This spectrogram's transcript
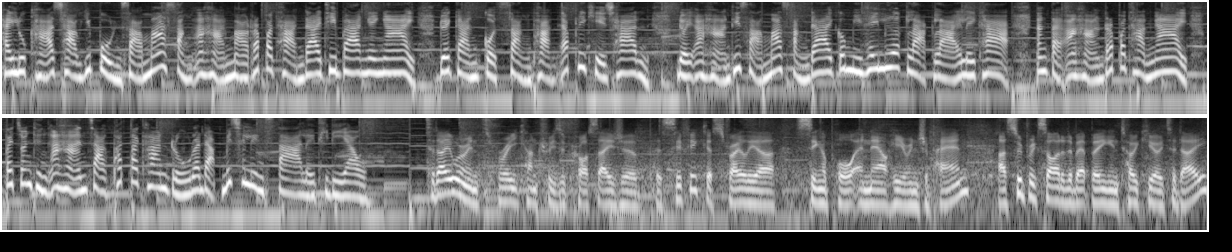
ให้ลูกค้าชาวญี่ปุ่นสามารถสั่งอาหารมารับประทานได้ที่บ้านง่าย ๆ ด้วยการกดสั่งผ่านแอปพลิเคชัน โดยอาหารที่สามารถสั่งได้ก็มีให้เลือกหลากหลายเลยค่ะ ตั้งแต่อาหารรับประทานง่าย ไปจนถึงอาหารจากพัตตาคารหรูระดับมิชลินสตาร์เลยทีเดียว Today we're in three countries across Asia Pacific Australia, Singapore, and now here in Japan. Uh, super excited about being in Tokyo today.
